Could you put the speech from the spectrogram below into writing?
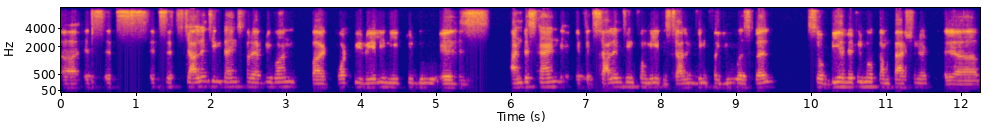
uh, it's it's it's it's challenging times for everyone. But what we really need to do is understand if it's challenging for me, it is challenging for you as well. So be a little more compassionate, uh,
